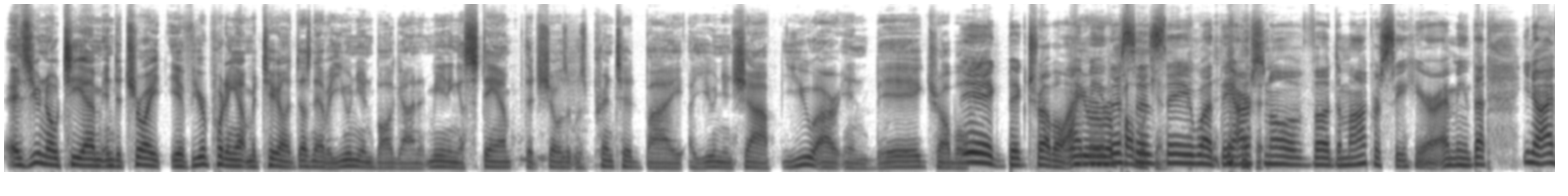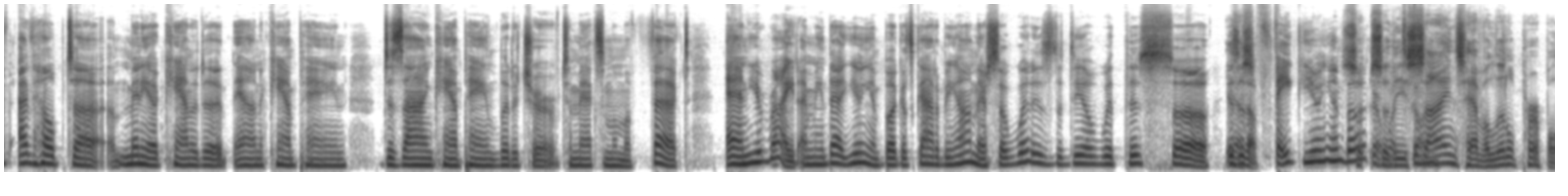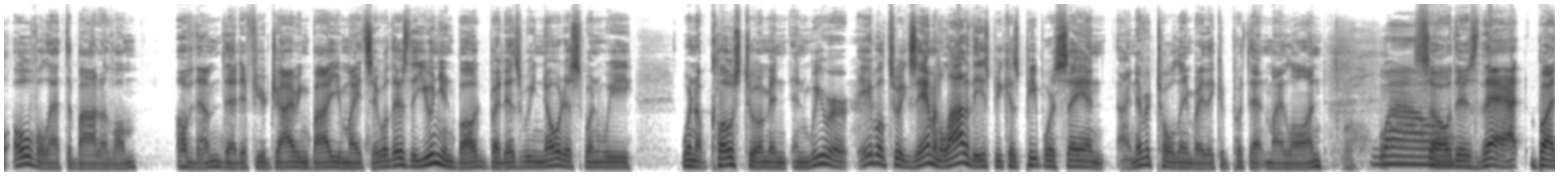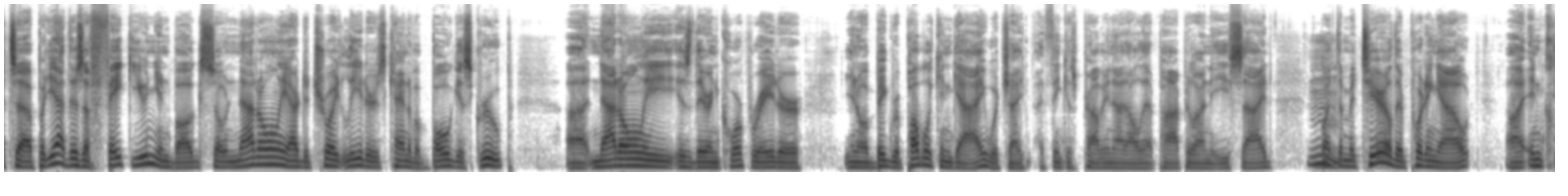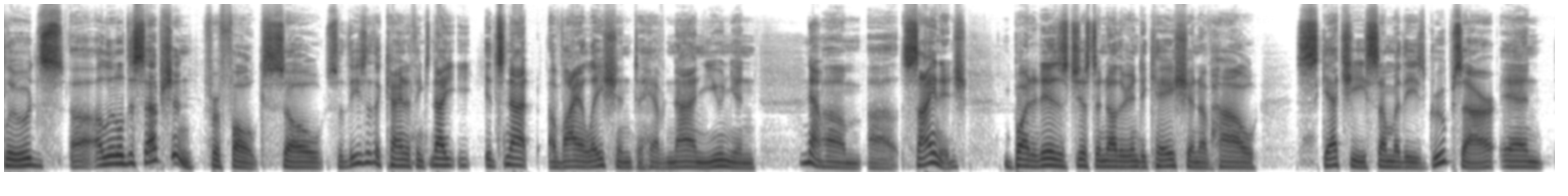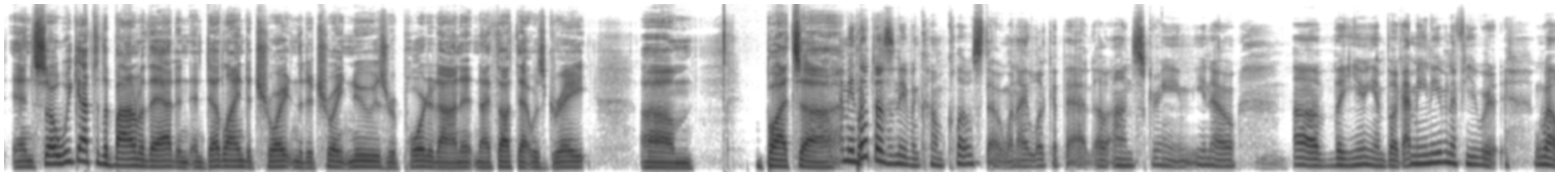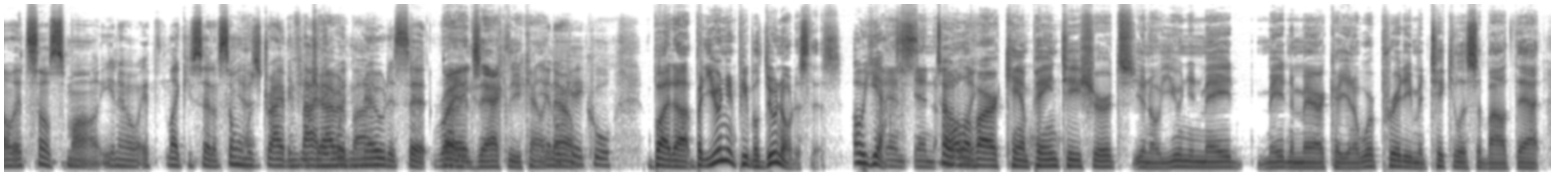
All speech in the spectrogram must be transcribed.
as you know, TM in Detroit, if you're putting out material that doesn't have a union bug on it, meaning a stamp that shows it was printed by a union shop, you are in big trouble. Big, big trouble. I mean, this is the what the arsenal of uh, democracy here. I mean that you know I've I've helped uh, many a candidate and a campaign design campaign literature to maximum effect. And you're right. I mean, that union bug has got to be on there. So, what is the deal with this? Uh, is Yes. it a fake union So, book? or so these going on? signs have a little purple oval at the bottom of them, of them that if you're driving by, you might say, well, there's the union bug. But as we noticed when we went up close to them, and, and we were able to examine a lot of these because people were saying, I never told anybody they could put that in my lawn. Wow. So there's that, but uh, but yeah, there's a fake union bug. So not only are Detroit leaders kind of a bogus group, uh, not only is their incorporator, you know, a big Republican guy, which I, I think is probably not all that popular on the east side, but the material they're putting out uh, includes uh, a little deception for folks. So so these are the kind of things. Now it's not a violation to have non-union no. um, uh, signage, but it is just another indication of how sketchy some of these groups are. And and so we got to the bottom of that, and, and Deadline Detroit and the Detroit News reported on it, and I thought that was great. Um, but uh, I mean, that doesn't even come close, though, when I look at that uh, on screen, you know, uh, the union bug. I mean, even if you were, well, it's so small, you know, it's like you said, if someone was driving by, driving they wouldn't by- notice it. right, but- exactly, you're kind of you like, know. okay, cool. But uh, but union people do notice this. Oh, yes. and, and totally. all of our campaign T-shirts, you know, union made, made in America. You know, we're pretty meticulous about that.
